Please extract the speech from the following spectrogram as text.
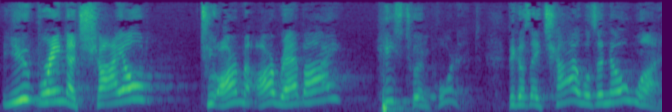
You bring a child to our, our rabbi, he's too important because a child was a no one.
